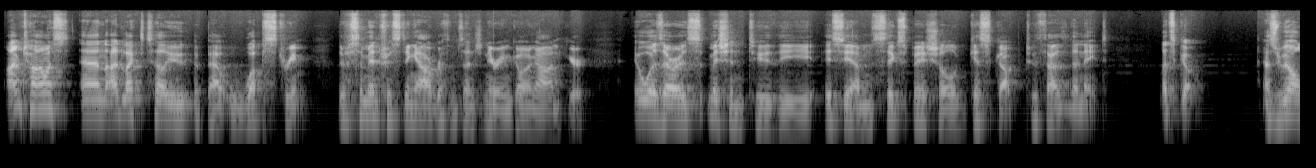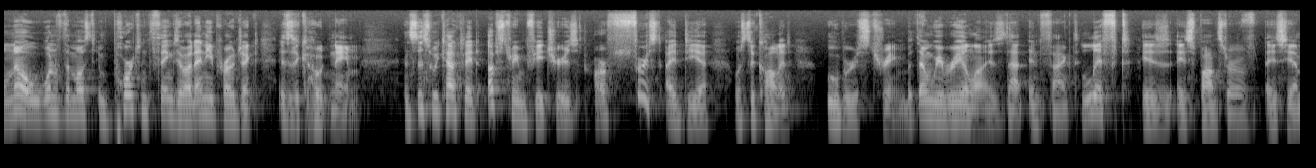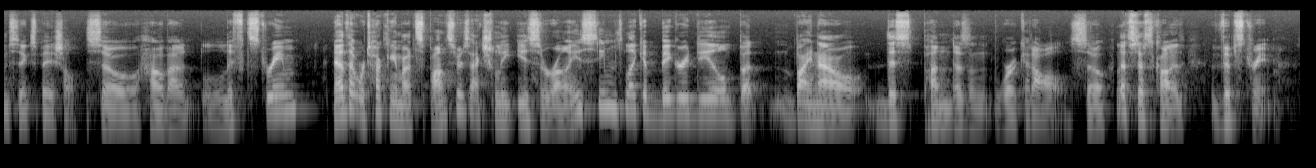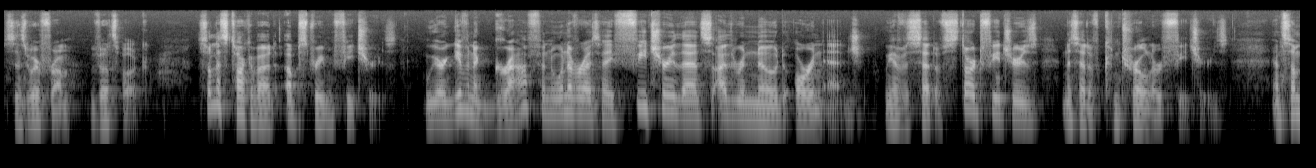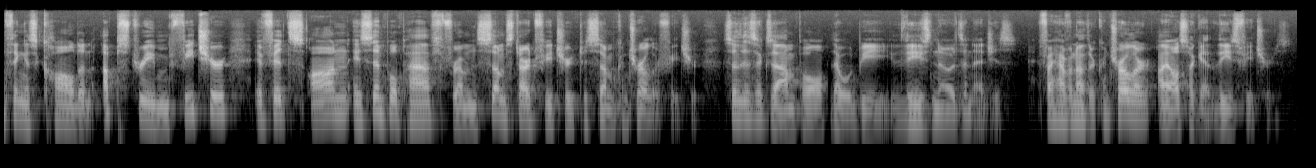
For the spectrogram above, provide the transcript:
I'm Thomas, and I'd like to tell you about Wüpstream. There's some interesting algorithms engineering going on here. It was our submission to the ACM SIGSPATIAL GISCUP 2008. Let's go. As we all know, one of the most important things about any project is the code name. And since we calculate upstream features, our first idea was to call it UberStream. But then we realized that, in fact, Lyft is a sponsor of ACM SIGSPATIAL. So how about LiftStream? Now that we're talking about sponsors, actually Esri seems like a bigger deal, but by now this pun doesn't work at all. So let's just call it Wüpstream, since we're from Würzburg. So let's talk about upstream features. We are given a graph, and whenever I say feature, that's either a node or an edge. We have a set of start features and a set of controller features and something is called an upstream feature if it's on a simple path from some start feature to some controller feature. So in this example, that would be these nodes and edges. If I have another controller, I also get these features.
